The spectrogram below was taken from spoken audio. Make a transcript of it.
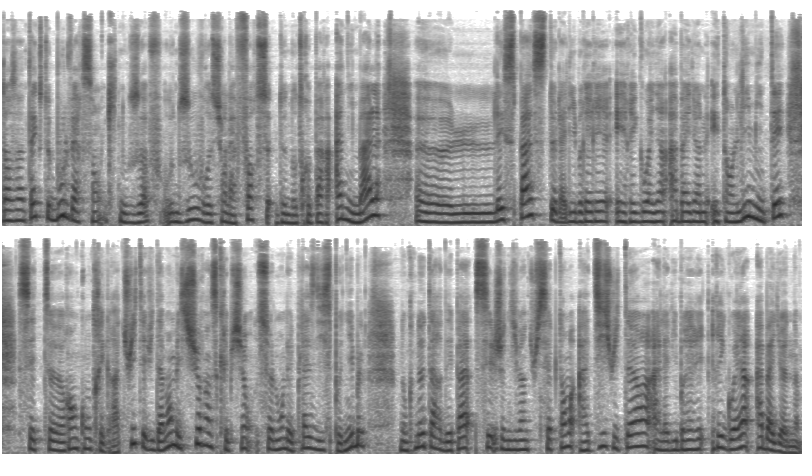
dans un texte bouleversant qui nous, offre, nous ouvre sur la force de notre part animale. Euh, L'espace de la librairie Érigoyen à Bayonne étant limité, cette euh, rencontre est gratuite évidemment, mais sur inscription selon les places disponibles. Donc ne tardez pas, c'est jeudi 28 septembre à 18h à la librairie Érigoyen à Bayonne.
